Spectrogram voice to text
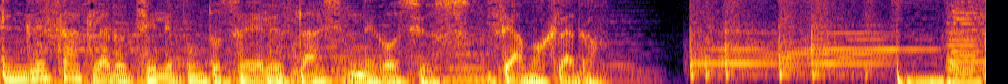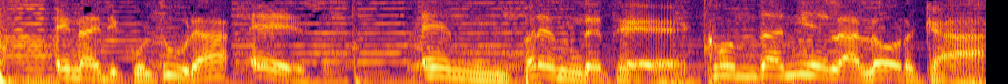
Ingresa a clarochile.cl slash negocios. Seamos claro. En agricultura es Empréndete con Daniela Lorca.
